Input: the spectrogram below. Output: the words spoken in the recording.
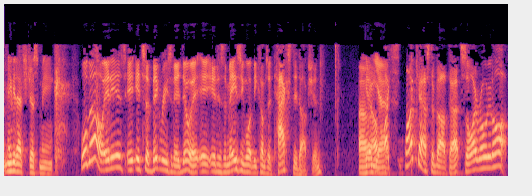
Maybe that's just me. Well, no, it is. It, it's a big reason to do it. it. It is amazing what becomes a tax deduction. Oh, you know, yes. I podcast about that, so I wrote it off.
